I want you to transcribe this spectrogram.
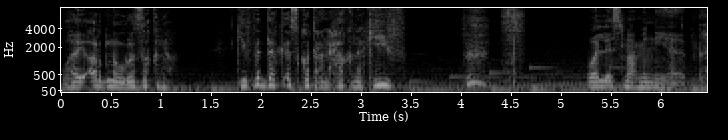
وهي أرضنا ورزقنا. كيف بدك أسكت عن حقنا؟ كيف؟ واللي اسمع مني يا ابني.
